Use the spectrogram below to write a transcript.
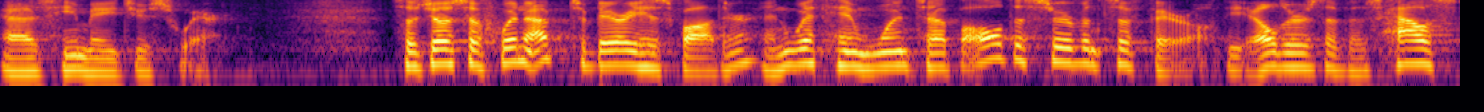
as he made you swear. So Joseph went up to bury his father, and with him went up all the servants of Pharaoh, the elders of his house,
